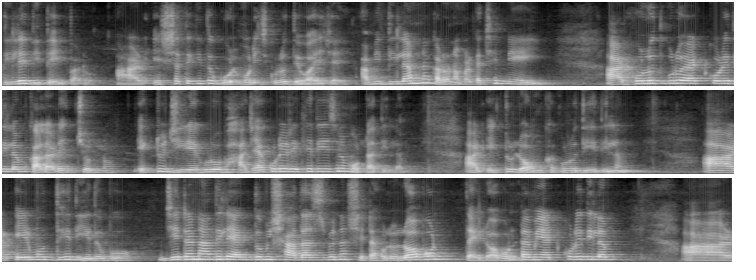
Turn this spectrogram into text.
দিলে দিতেই পারো। আর এর সাথে কিন্তু গোলমরিচগুলো দেওয়াই যায়। আমি দিলাম না, কারণ আমার কাছে নেই। আর হলুদ গুঁড়ো অ্যাড করে দিলাম কালারের জন্য। একটু জিরে গুঁড়ো ভাজা করে রেখে দিয়েছিলাম, ওটা দিলাম। আর একটু লঙ্কা গুঁড়ো দিয়ে দিলাম। আর এর মধ্যে দিয়ে দেবো, যেটা না দিলে একদমই স্বাদ আসবে না, সেটা হলো লবণ। তাই লবণটা আমি অ্যাড করে দিলাম। আর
